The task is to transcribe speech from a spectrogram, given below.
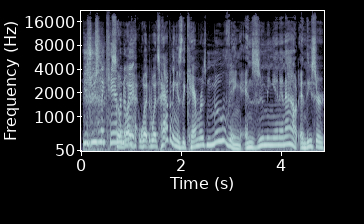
he's using a camera. So to what, what what's happening is the camera's moving and zooming in and out, and these are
